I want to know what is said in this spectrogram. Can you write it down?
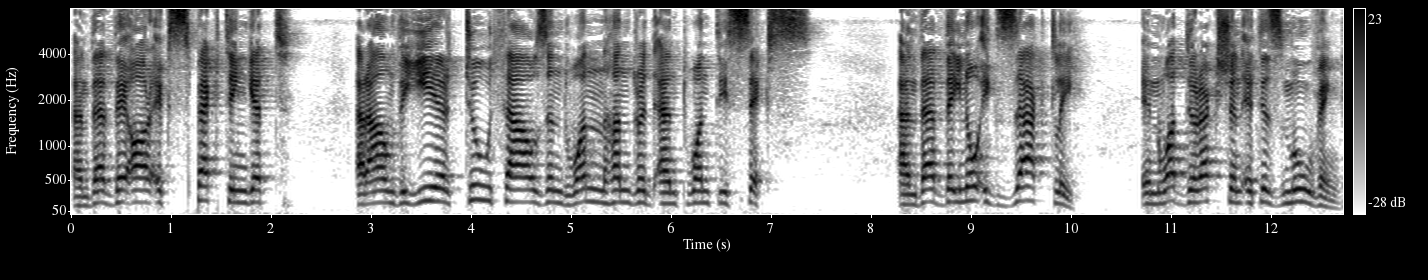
and that they are expecting it around the year 2126 and that they know exactly in what direction it is moving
